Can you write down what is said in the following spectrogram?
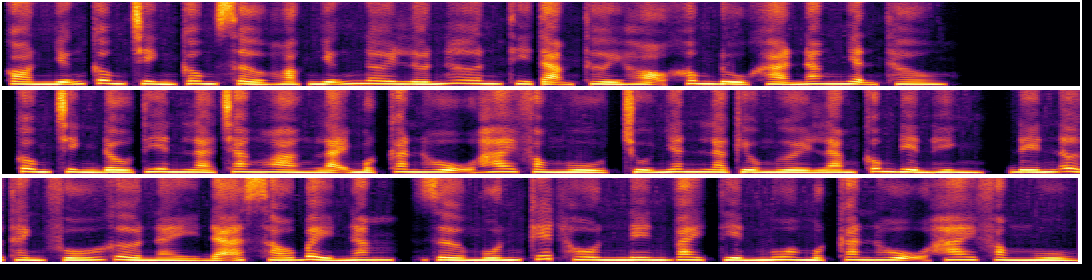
Còn những công trình công sở hoặc những nơi lớn hơn thì tạm thời họ không đủ khả năng nhận thầu. Công trình đầu tiên là trang hoàng lại một căn hộ hai phòng ngủ, chủ nhân là kiểu người làm công điển hình, đến ở thành phố G này đã 6-7 năm, giờ muốn kết hôn nên vay tiền mua một căn hộ hai phòng ngủ.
